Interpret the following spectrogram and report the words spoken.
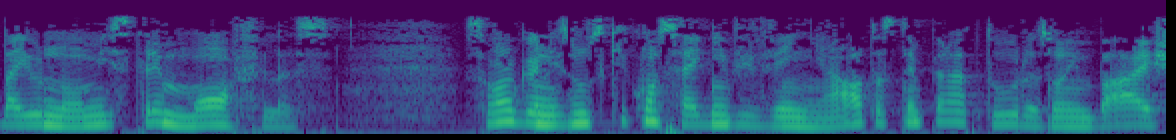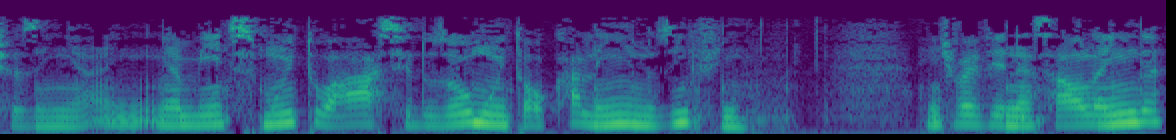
daí o nome extremófilas. São organismos que conseguem viver em altas temperaturas ou em baixas, em, em ambientes muito ácidos ou muito alcalinos, enfim. A gente vai ver nessa aula ainda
